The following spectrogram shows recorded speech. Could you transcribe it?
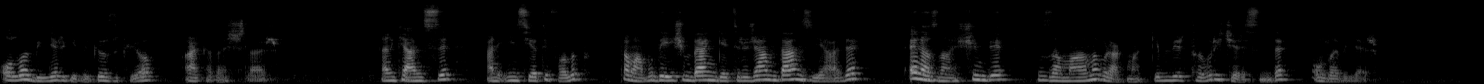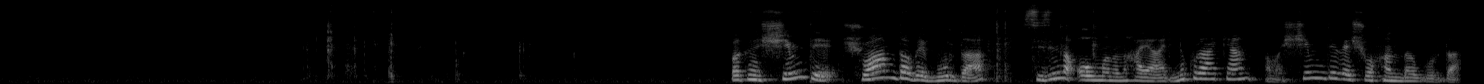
olabilir gibi gözüküyor arkadaşlar. Hani kendisi hani inisiyatif alıp tamam bu değişim ben getireceğimden ziyade en azından şimdi zamana bırakmak gibi bir tavır içerisinde olabilir. Bakın şimdi şu anda ve burada sizinle olmanın hayalini kurarken ama şimdi ve şu anda burada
